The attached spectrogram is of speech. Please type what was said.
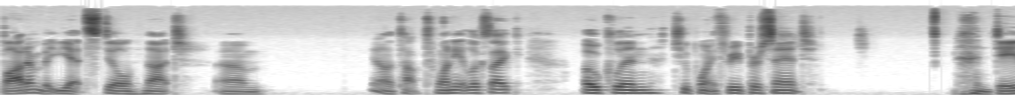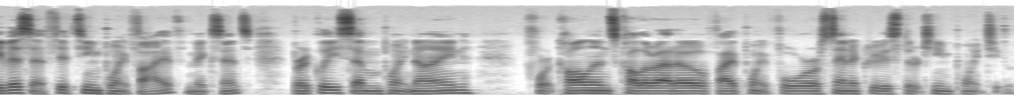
bottom, but yet still not, um, you know, top 20, it looks like. Oakland, 2.3%. Davis at 15.5, makes sense. Berkeley, 7.9. Fort Collins, Colorado, 5.4. Santa Cruz, 13.2.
